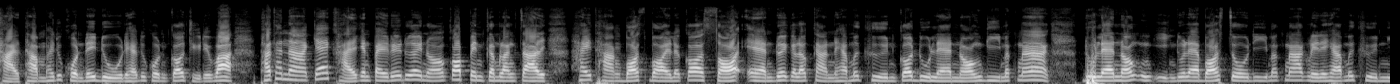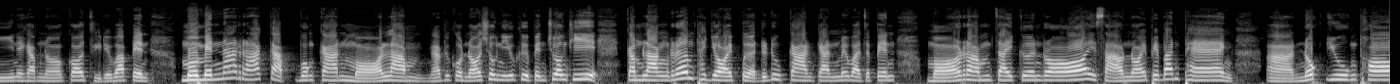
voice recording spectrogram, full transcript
ถ่ายทำให้ทุกคนได้ดูนะครับทุกคนก็ถือได้ว่าพัฒนาแก้ไขกันไปเรื่อยๆเนาะก็เป็นกำลังใจให้ทางบอสบอยแล้วก็ซอแอนด้วยกันแล้วกันนะครับเมื่อคืนก็ดูแลน้องดีมากๆ ดูแลน้องอุ๋งอิง ดูแลบอสโจดีมากๆเลยนะครับเมื่อคืนนี้นะครับเนาะก็ถือได้ว่าเป็นโมเมนต์น่ารักกับวงการหมอลำนะครับทุกคนเนาะช่วงนี้ก็คือเป็นช่วงที่กำลังเริ่มทยอยเปิดฤดูกาลกัน ไม่ว่าจะเป็นหมอรำใจเกินร้อย้อย สาวน้อยเพชรบ้านแพง นกยูงทอ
